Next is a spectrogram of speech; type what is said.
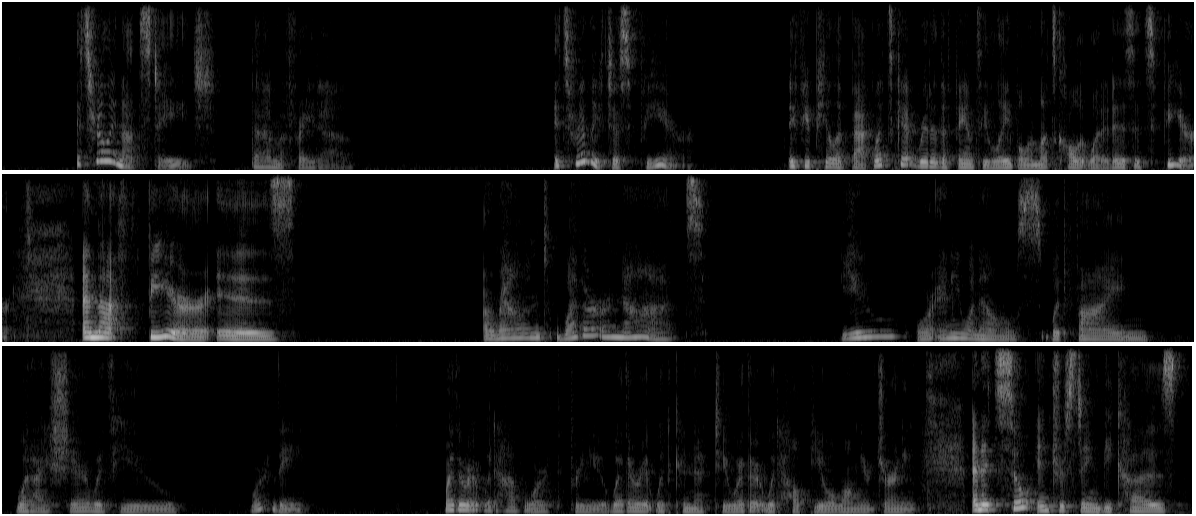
it's really not stage that I'm afraid of. It's really just fear. If you peel it back, let's get rid of the fancy label and let's call it what it is it's fear. And that fear is around whether or not you or anyone else would find what I share with you worthy. Whether it would have worth for you, whether it would connect you, whether it would help you along your journey. And it's so interesting because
